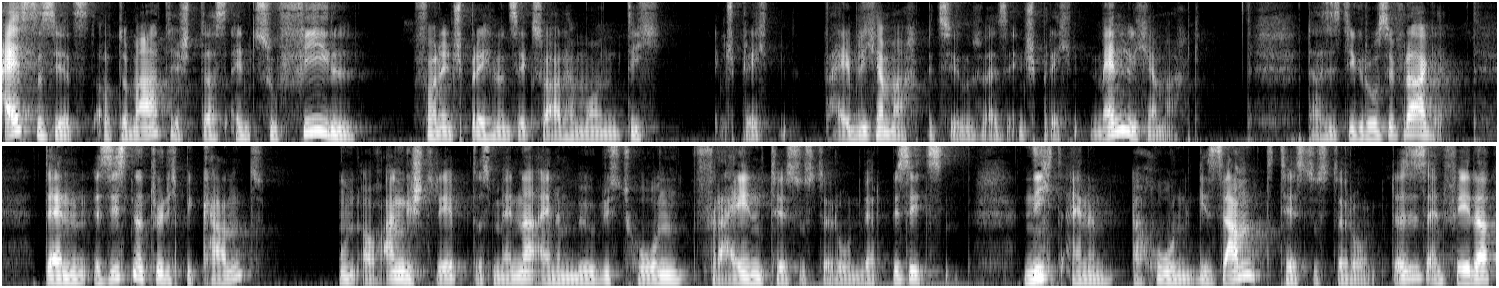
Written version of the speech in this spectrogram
Heißt das jetzt automatisch, dass ein zu viel von entsprechenden Sexualhormonen dich entsprechend weiblicher macht, beziehungsweise entsprechend männlicher macht? Das ist die große Frage. Denn es ist natürlich bekannt und auch angestrebt, dass Männer einen möglichst hohen freien Testosteronwert besitzen nicht einen hohen Gesamttestosteron. Das ist ein Fehler,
